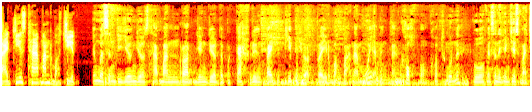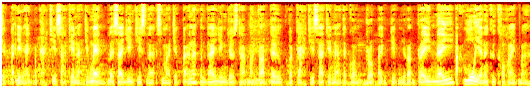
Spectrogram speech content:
តែជាស្ថាប័នរបស់ជាតិ ចឹងបើសិនជាយើងយកស្ថាប័នរដ្ឋយើងយកទៅប្រកាសរឿងបេក្ខភាពនាយករដ្ឋមន្ត្រីរបស់បកណាមួយអាហ្នឹងថាខុសបងខុសធ្ងន់ណាព្រោះបើសិនជាយើងជាសមាជិកបកយើងអាចប្រកាសជាសាធារណៈចឹងមែនដោយសារយើងជាសមាជិកបកណាប៉ុន្តែយើងយកស្ថាប័នរដ្ឋទៅប្រកាសជាសាធារណៈទៅគ្រប់គ្រងបេក្ខភាពនាយករដ្ឋមន្ត្រីនៃបកមួយអាហ្នឹងគឺខុសហើយបាទ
